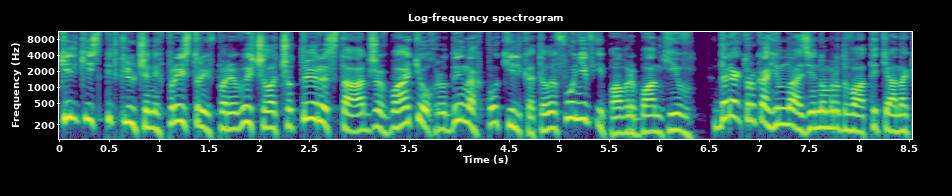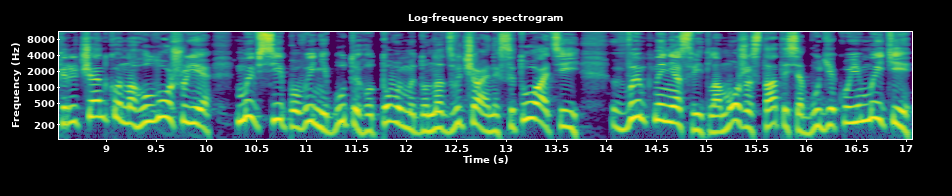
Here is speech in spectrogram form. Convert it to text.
Кількість підключених пристроїв перевищила 400, адже в багатьох родинах по кілька телефонів і павербанків. Директорка гімназії номер 2 Тетяна Кириченко наголошує: ми всі повинні бути готовими до надзвичайних ситуацій. Вимкнення світла може статися будь-якої миті,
